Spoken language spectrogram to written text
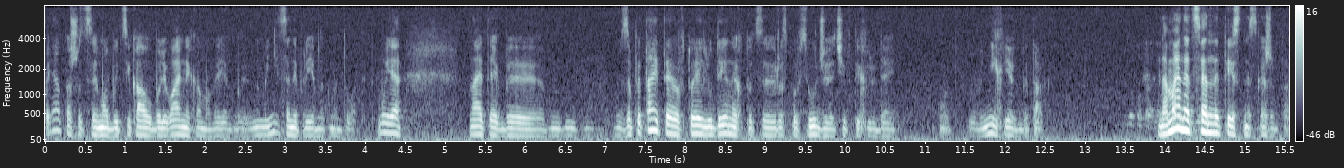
Понятно, що це, мабуть, цікаво болівальникам, але якби, ну, мені це неприємно коментувати. Тому я, знаєте, якби запитайте в тої людини, хто це розповсюджує, чи в тих людей. От, в них якби так. На мене це не тисне, скажімо так.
